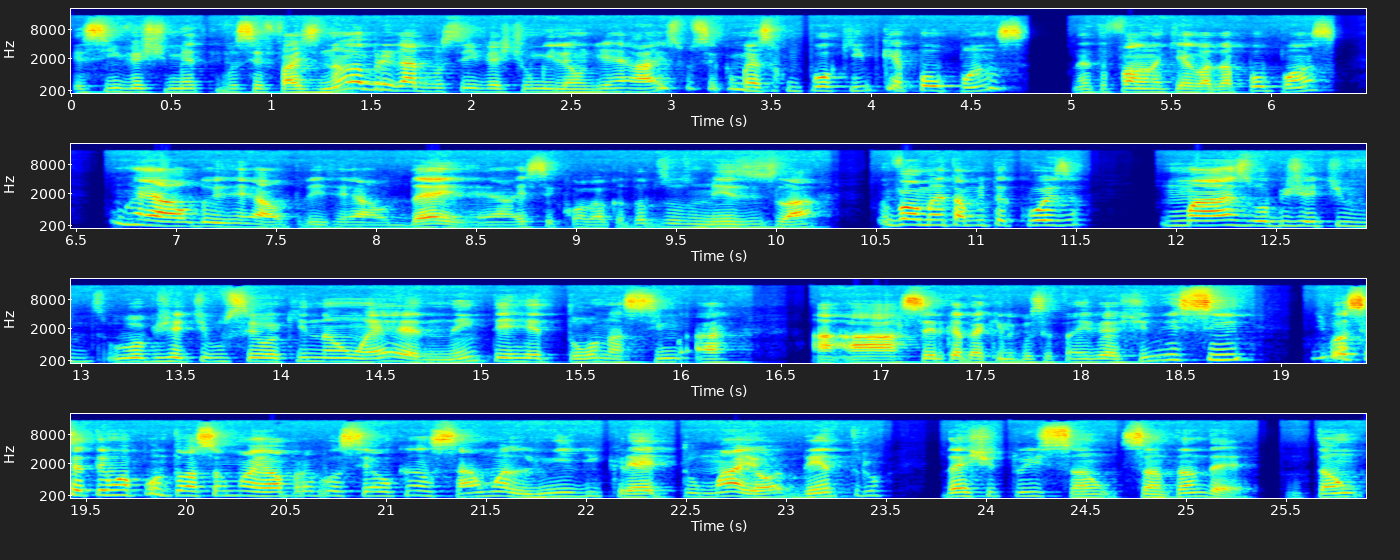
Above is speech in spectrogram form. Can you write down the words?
esse investimento que você faz. Não é obrigado você investir um milhão de reais, você começa com um pouquinho, porque é poupança. Né? Tô falando aqui agora da poupança. Um real, dois real, três real, dez reais, você coloca todos os meses lá. Não vai aumentar muita coisa, mas o objetivo, o objetivo seu aqui não é nem ter retorno acima a, a, acerca daquilo que você está investindo, e sim de você ter uma pontuação maior para você alcançar uma linha de crédito maior dentro da instituição Santander. Então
